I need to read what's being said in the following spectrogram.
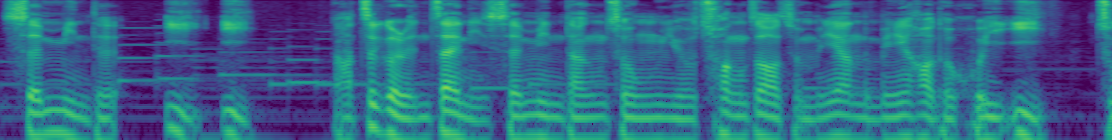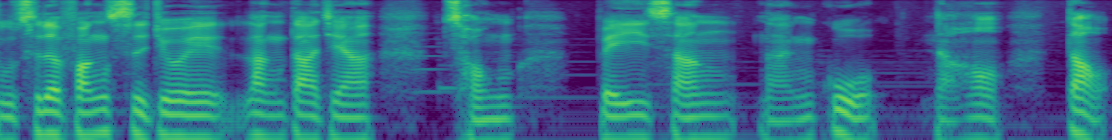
生命的意义。啊，这个人在你生命当中有创造怎么样的美好的回忆？主持的方式就会让大家从悲伤、难过，然后到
